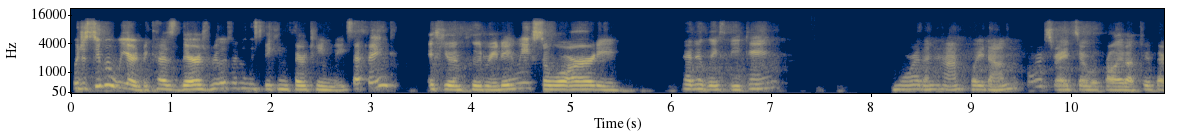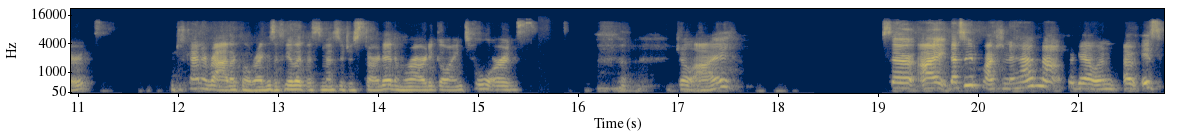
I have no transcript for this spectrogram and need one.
which is super weird because there's really technically speaking 13 weeks, I think if you include reading week. So we're already, technically speaking, more than halfway done the course, right? So we're probably about two thirds, which is kind of radical, right? Because I feel like this semester just started and we're already going towards July. So I, that's a good question. I have not forgotten. Uh, it's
